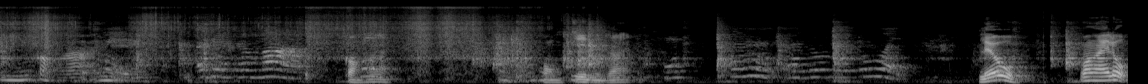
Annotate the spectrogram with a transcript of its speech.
อันนี้กล่องละอันนี้เองกล่องเท่าไหร่ของกินอีกแล้ว เร็ว ว่าไงลูก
